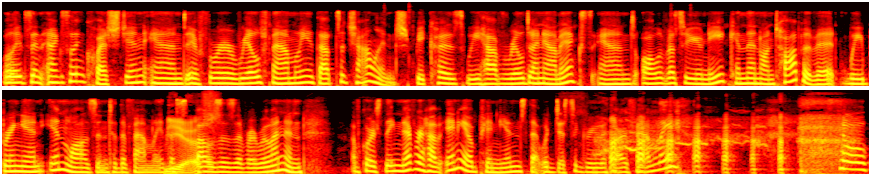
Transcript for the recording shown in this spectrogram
Well, it's an excellent question. And if we're a real family, that's a challenge because we have real dynamics and all of us are unique. And then on top of it, we bring in in laws into the family, the Yes. spouses of everyone. And of course, they never have any opinions that would disagree with our family. so,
